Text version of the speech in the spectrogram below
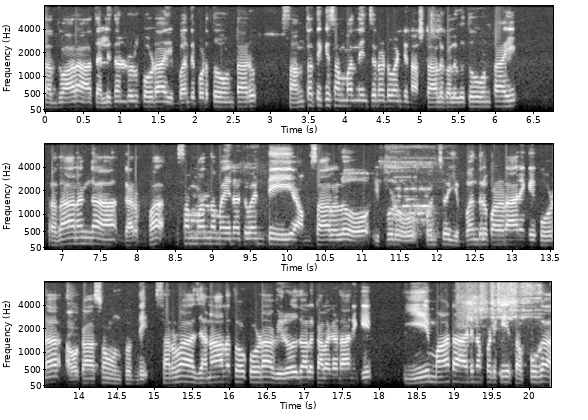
తద్వారా తల్లిదండ్రులు కూడా ఇబ్బంది పడుతూ ఉంటారు. సంతతికి సంబంధించినటువంటి నష్టాలు కలుగుతూ ఉంటాయి. ప్రధానంగా గర్భ సంబంధమైనటువంటి అంశాలలో ఇప్పుడు కొంచెం ఇబ్బందులు పడడానికి కూడా అవకాశం ఉంటుంది. సర్వ జనాలతో కూడా విరోధాలు కలగడానికి ఏ మాట ఆడినప్పటికీ తప్పుగా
